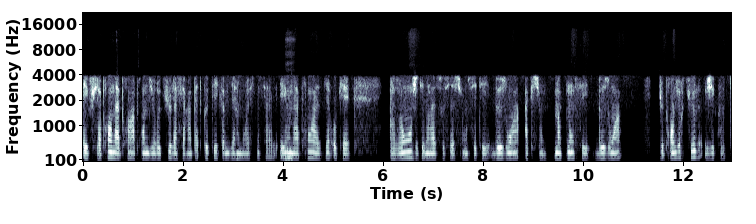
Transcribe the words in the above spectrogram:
Et puis après, on apprend à prendre du recul, à faire un pas de côté, comme dirait mon responsable. Et on mm. apprend à se dire, OK, avant, j'étais dans l'association, c'était besoin, action. Maintenant, c'est besoin. Je prends du recul, j'écoute,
